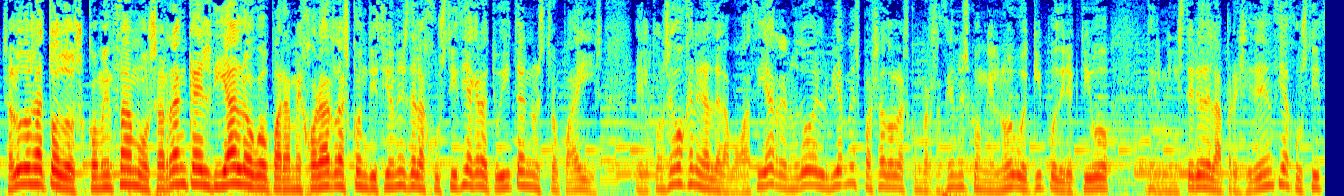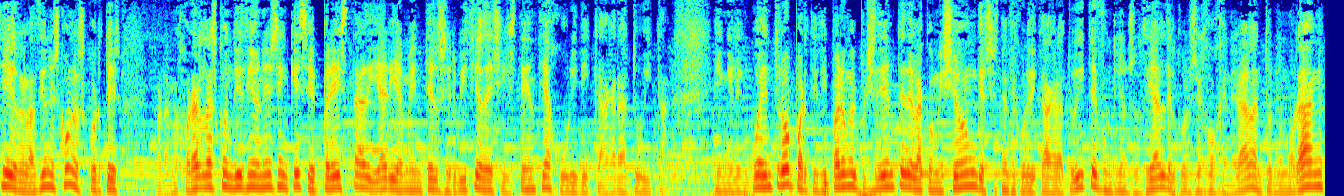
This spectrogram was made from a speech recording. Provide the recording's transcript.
Saludos a todos. Comenzamos. Arranca el diálogo para mejorar las condiciones de la justicia gratuita en nuestro país. El Consejo General de la Abogacía reanudó el viernes pasado las conversaciones con el nuevo equipo directivo del Ministerio de la Presidencia, Justicia y Relaciones con las Cortes para mejorar las condiciones en que se presta diariamente el servicio de asistencia jurídica gratuita. En el encuentro participaron el presidente de la Comisión de Asistencia Jurídica Gratuita y Función Social del Consejo General, Antonio Morán,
